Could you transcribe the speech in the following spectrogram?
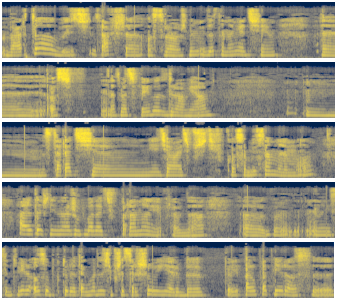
warto być zawsze ostrożnym i zastanawiać się e, o, na temat swojego zdrowia, Mm, starać się nie działać przeciwko sobie samemu, ale też nie należy wpadać w paranoję, prawda? E, no niestety wiele osób, które tak bardzo się przestraszyły yerby, palą papierosy,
